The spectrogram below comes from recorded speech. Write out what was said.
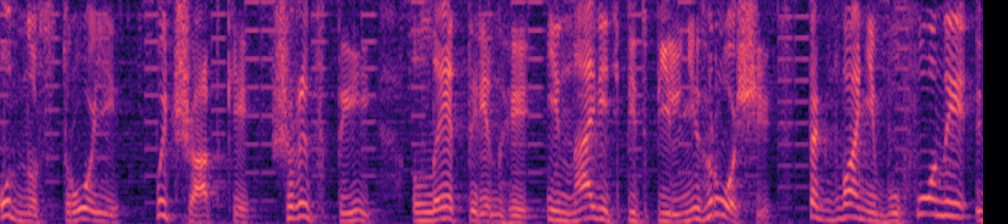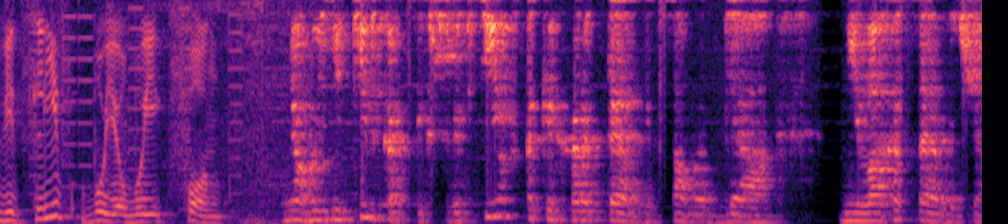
однострої, печатки, шрифти, леттерінги і навіть підпільні гроші, так звані буфони від слів бойовий фонд. В нього є кілька цих шрифтів, таких характерних саме для Ніла Хасевича.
